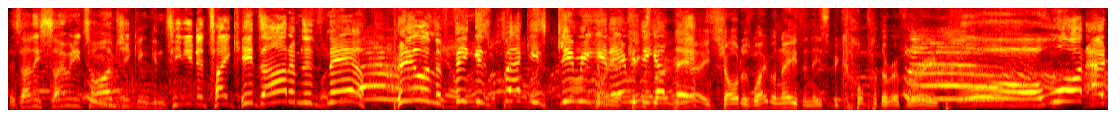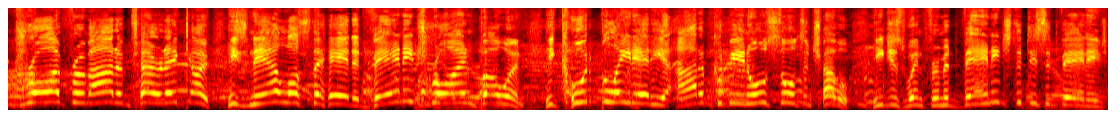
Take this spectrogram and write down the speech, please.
There's only so many times you can continue to take hits. Adams is now peeling the fingers back. He's giving it Oh, yeah, everything up there. His shoulders way beneath and needs to be called by the referee. Ah! Oh, what a drive from Adam Taranenko. He's now lost the head. Advantage Ryan Bowen. He could bleed out here. Adam could be in all sorts of trouble. He just went from advantage to disadvantage.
